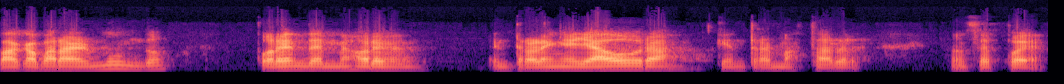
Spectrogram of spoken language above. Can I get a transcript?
va a acaparar el mundo, por ende es mejor en- entrar en ella ahora que entrar más tarde. Entonces, pues,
